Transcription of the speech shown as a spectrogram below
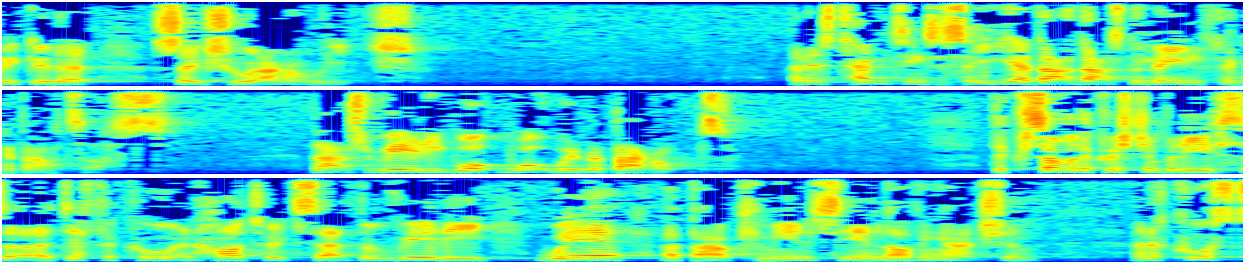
We're good at social outreach. And it's tempting to say, yeah, that, that's the main thing about us. That's really what, what we're about. The, some of the Christian beliefs are difficult and hard to accept, but really we're about community and loving action. And of course,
